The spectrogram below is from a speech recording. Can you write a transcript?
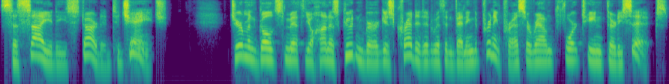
society started to change. German goldsmith Johannes Gutenberg is credited with inventing the printing press around 1436.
